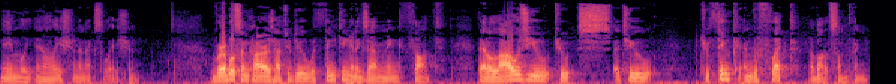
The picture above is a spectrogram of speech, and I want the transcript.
namely inhalation and exhalation. Verbal sankharas have to do with thinking and examining thought that allows you to, to, to think and reflect about something.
